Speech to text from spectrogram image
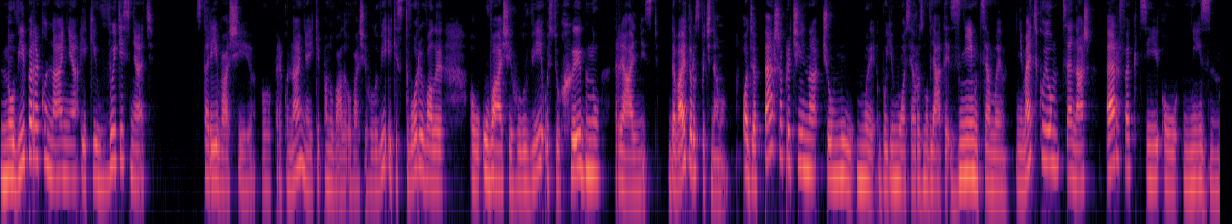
нові переконання, які витіснять старі ваші переконання, які панували у вашій голові, які створювали у вашій голові ось цю хибну реальність. Давайте розпочнемо. Отже, перша причина, чому ми боїмося розмовляти з німцями німецькою, це наш перфекціонізм.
